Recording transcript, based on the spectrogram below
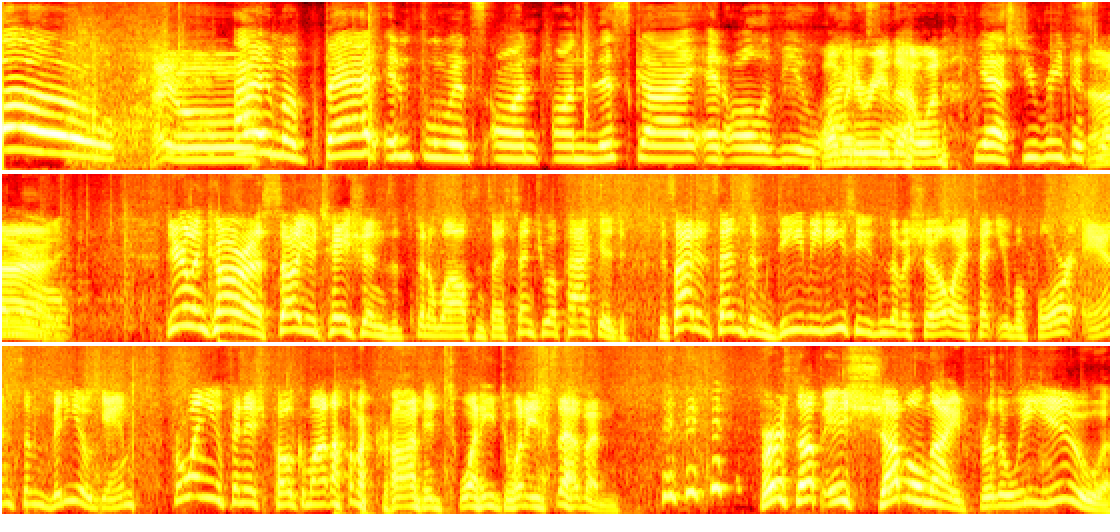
Oh, Hi-yo. I'm a bad influence on on this guy and all of you. Want me to read sorry. that one? Yes, you read this one Alright. now. Dear Linkara, salutations. It's been a while since I sent you a package. Decided to send some DVD seasons of a show I sent you before and some video games for when you finish Pokemon Omicron in 2027. First up is Shovel Knight for the Wii U.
